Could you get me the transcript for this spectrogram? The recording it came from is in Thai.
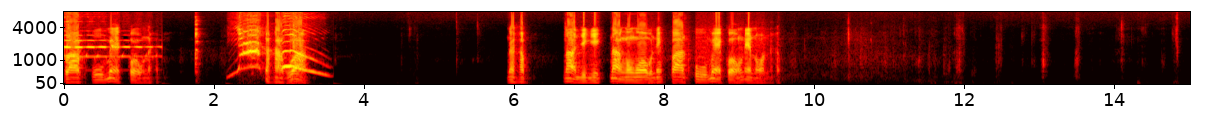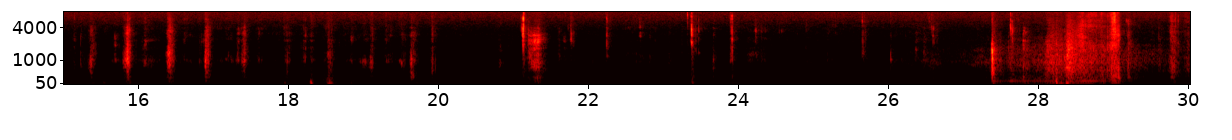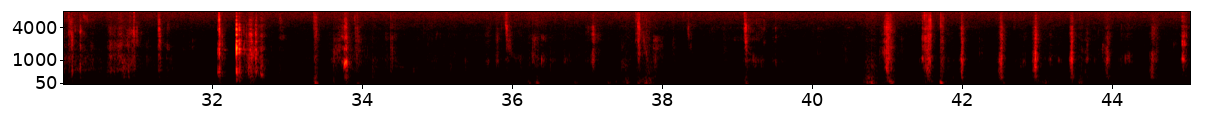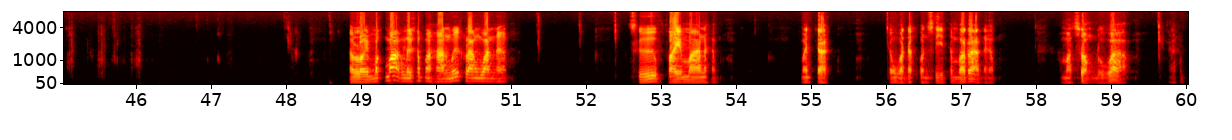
ปลาทูแม่กองนะครับถ้าหากว่า นะครับ หน้าหยิกๆหน้างองอๆแบบนี้ปลาทูแม่กองแน่นอนนะครับ อร่อยมาก ๆ เลยครับ อาหารมื้อกลางวันนะครับ ซื้อไฟมานะครับ มาจากจังหวัดนครศรีธรรมราชนะครับามาส่องดูว่านะครับ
